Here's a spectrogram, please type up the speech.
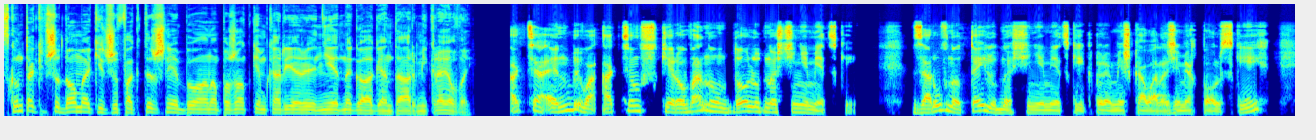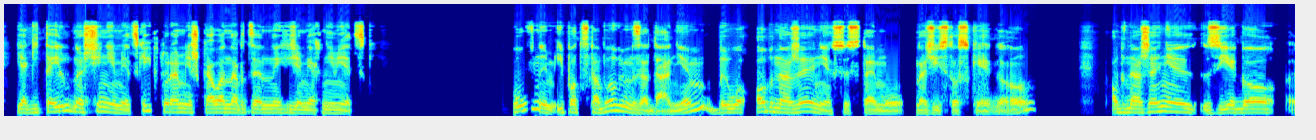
Skąd taki przydomek i czy faktycznie była na porządkiem kariery niejednego agenta Armii Krajowej? Akcja N była akcją skierowaną do ludności niemieckiej zarówno tej ludności niemieckiej, która mieszkała na ziemiach polskich, jak i tej ludności niemieckiej, która mieszkała na rdzennych ziemiach niemieckich. Głównym i podstawowym zadaniem było obnażenie systemu nazistowskiego, obnażenie z jego e,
